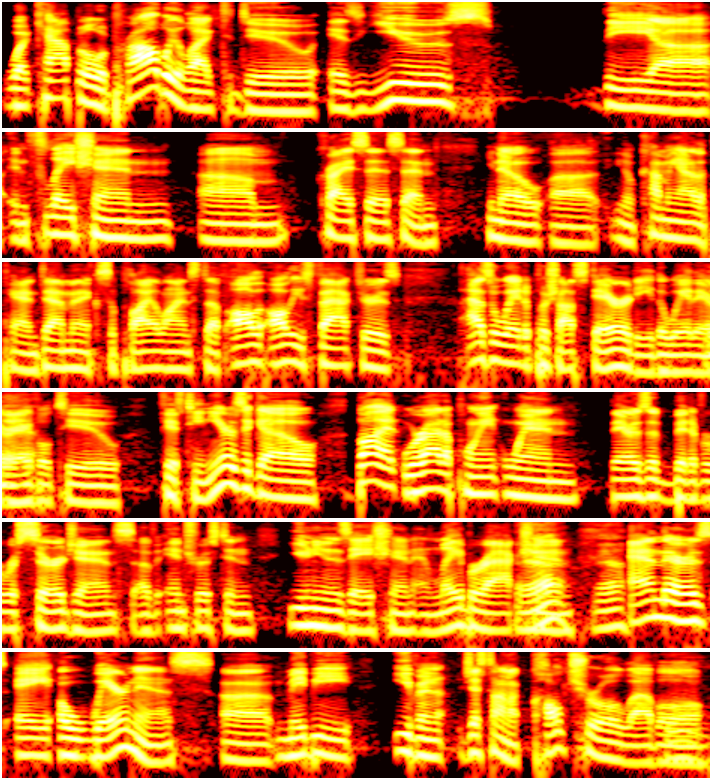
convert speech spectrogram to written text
what capital would probably like to do is use the uh, inflation um, crisis and you know uh, you know coming out of the pandemic, supply line stuff, all all these factors as a way to push austerity the way they were Yeah. able to 15 years ago. But we're at a point when there's a bit of a resurgence of interest in unionization and labor action, yeah. and there's a awareness, uh, maybe even just on a cultural level, Hmm.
